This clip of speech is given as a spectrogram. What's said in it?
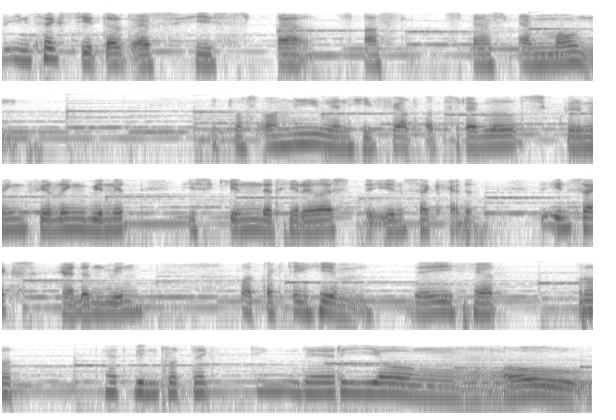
The insects chittered as he spasmed and moaned. It was only when he felt a terrible screaming feeling beneath his skin that he realized the insect hadn't the insects hadn't been protecting him. They had pro- had been protecting their young. Oh.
